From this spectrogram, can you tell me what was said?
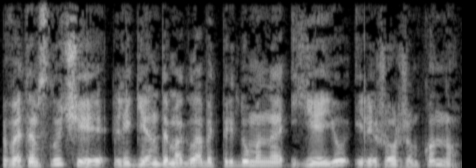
В этом случае легенда могла быть придумана ею или Жоржем Конно.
